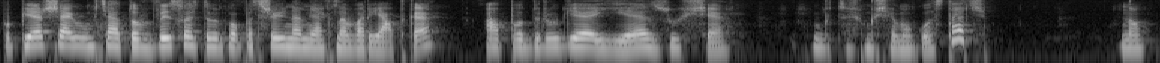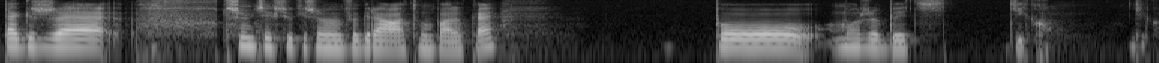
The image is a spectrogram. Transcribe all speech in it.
po pierwsze, jakbym chciała to wysłać, to by popatrzyli na mnie jak na wariatkę, a po drugie, Jezusie, by coś mu się mogło stać. No, także trzymcie kciuki, żebym wygrała tą walkę, bo może być dziko. dziko.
